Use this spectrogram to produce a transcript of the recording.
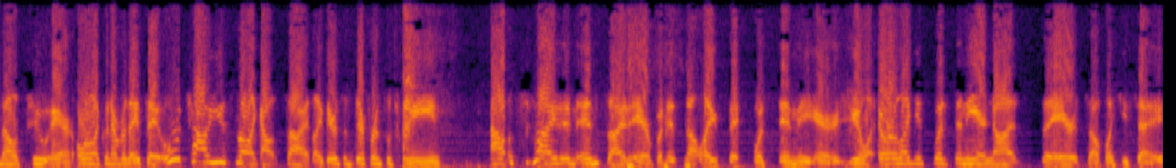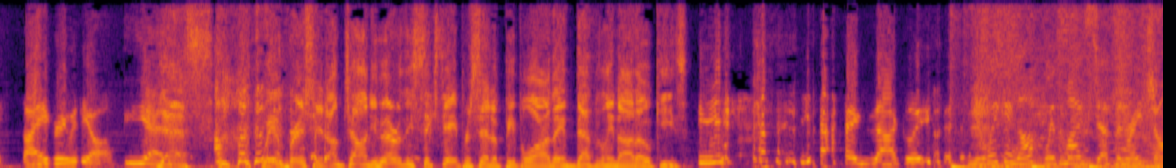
smell to air. Or like whenever they say, ooh, chow, you smell like outside. Like there's a difference between outside and inside air, but it's not like that what's in the air. You like, or like it's what's in the air, not the air itself, like you say. So I agree with y'all. Yes. Yes. we appreciate it. I'm telling you, whoever these 68% of people are, they're definitely not Okies. yeah, exactly. You're waking up with my Jeff and Rachael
